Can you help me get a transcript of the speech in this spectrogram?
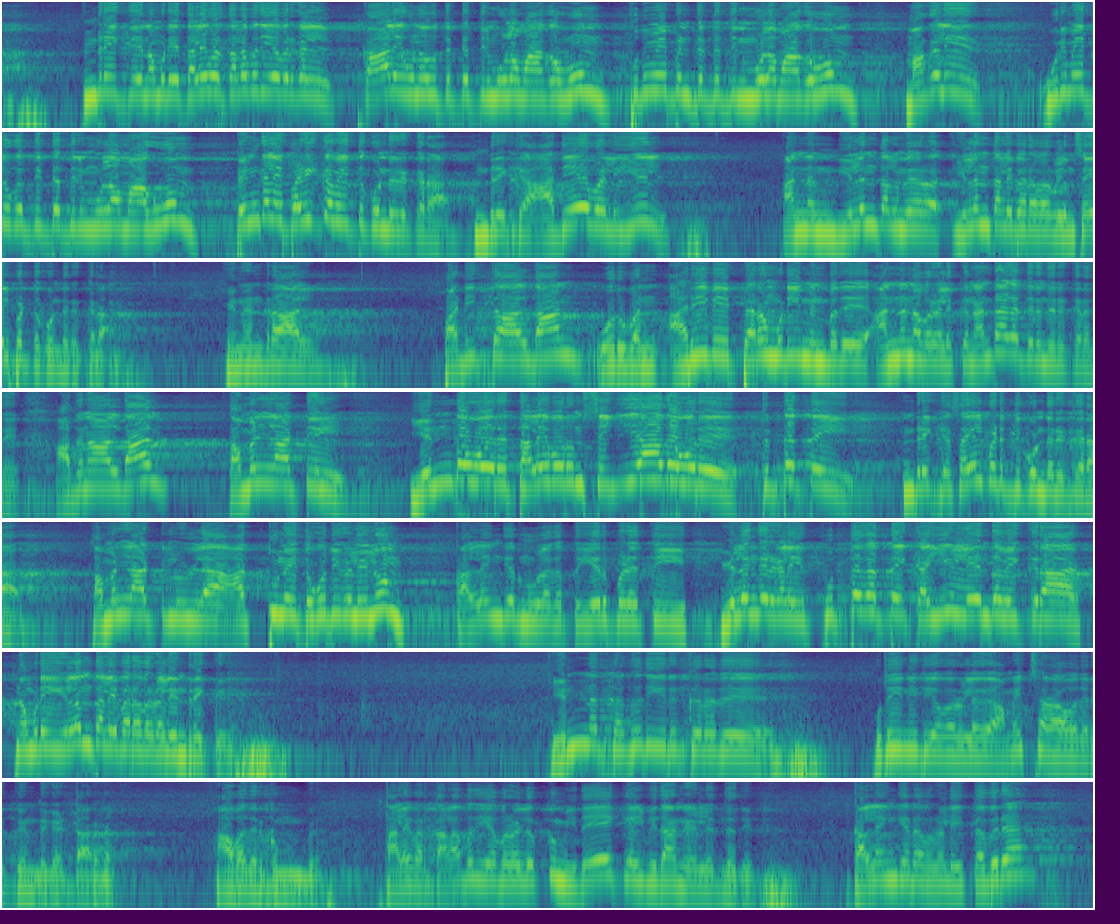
இன்றைக்கு நம்முடைய தலைவர் தளபதி அவர்கள் காலை உணவு திட்டத்தின் மூலமாகவும் புதுமை பெண் திட்டத்தின் மூலமாகவும் மகளிர் உரிமை தொகை திட்டத்தின் மூலமாகவும் பெண்களை படிக்க வைத்துக் கொண்டிருக்கிறார். இன்றைக்கு அதே வழியில் அண்ணன் இளந்தலைவர் இளந்தலைவர் அவர்களும் செயல்பட்டு கொண்டிருக்கிறார். ஏனென்றால் படித்தால்தான் ஒருவன் அறிவை பெற முடியும் என்பது அண்ணன் அவர்களுக்கு நன்றாக தெரிந்திருக்கிறது. அதனால்தான் தமிழ்நாட்டில் எந்த ஒரு தலைவரும் செய்யாத ஒரு திட்டத்தை இன்றைக்கு செயல்படுத்தி கொண்டிருக்கிறார். தமிழ்நாட்டில் உள்ள அத்துணை தொகுதிகளிலும் கலைஞர் நூலகத்தை ஏற்படுத்தி இளைஞர்களை புத்தகத்தை கையில் ஏந்த வைக்கிறார் நம்முடைய இளம் தலைவர் அவர்கள் இன்றைக்கு. என்ன தகுதி இருக்கிறது? உதயநிதி அவர்கள் அமைச்சராவதற்கு என்று கேட்டார்கள். ஆவதற்கு முன்பு. தலைவர் தளபதி அவர்களுக்கும் இதே கேள்விதான் எழுந்தது. கலைஞர் அவர்களை தவிர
